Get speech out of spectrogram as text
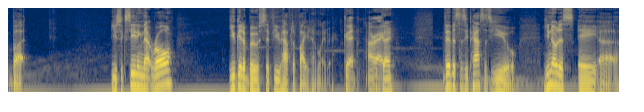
but you succeeding that roll, you get a boost if you have to fight him later. Good. All right. Okay. Vibis, as he passes you, you notice a uh,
